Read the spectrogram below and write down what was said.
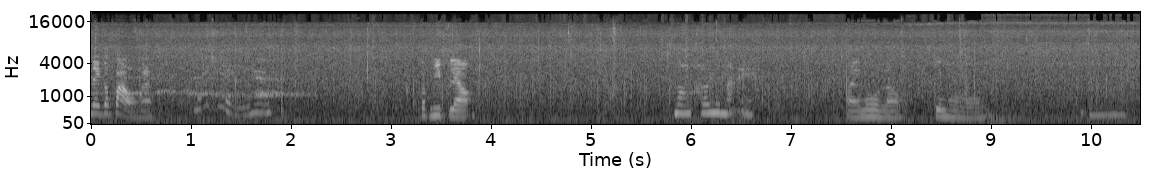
ในกระเป๋าไง ไม่เห็นไงกระพริบแล้ว น้องเขาอยู่ไหน ไปนู่นแล้ว ขึ้นทางโน้นอืม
